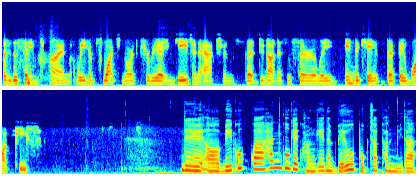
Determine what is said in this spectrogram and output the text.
But at the same time, we have watched North Korea engage in actions that do not necessarily indicate that they want peace. 네, 어, 미국과 한국의 관계는 매우 복잡합니다.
